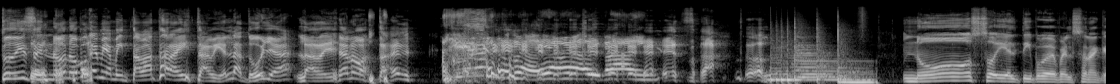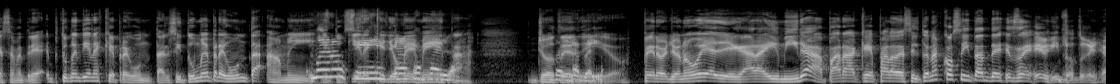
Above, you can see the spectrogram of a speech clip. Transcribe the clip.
Tú dices, no, no, porque mi amistad va a estar ahí, está bien la tuya, la de ella no va a estar. Exacto. No soy el tipo de persona que se metería. Tú me tienes que preguntar. Si tú me preguntas a mí Bueno, y tú sí, quieres que yo me meta, yo te digo. Pero yo no voy a llegar ahí. Mira, para que para decirte unas cositas de ese evito tuyo.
